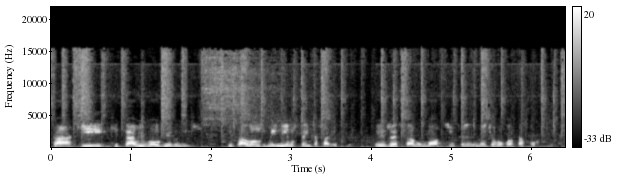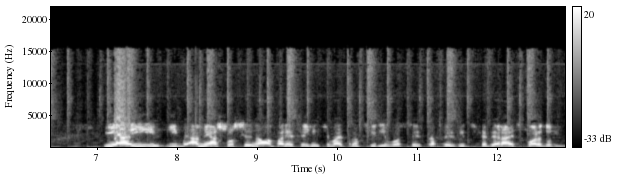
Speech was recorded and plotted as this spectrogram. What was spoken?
tá, que estava envolvido nisso. E falou: os meninos têm que aparecer. Eles já estavam mortos, infelizmente, eu vou contar por quê. E aí, e ameaçou: se não aparecer, a gente vai transferir vocês para presídios federais fora do Rio.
